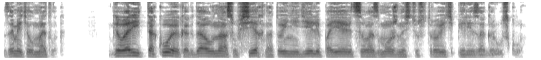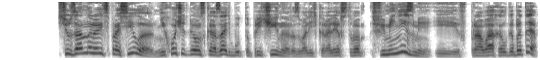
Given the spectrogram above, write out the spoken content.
заметил Мэтлок. Говорить такое, когда у нас у всех на той неделе появится возможность устроить перезагрузку. Сюзанна Рейд спросила, не хочет ли он сказать, будто причина развалить королевство в феминизме и в правах ЛГБТ.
